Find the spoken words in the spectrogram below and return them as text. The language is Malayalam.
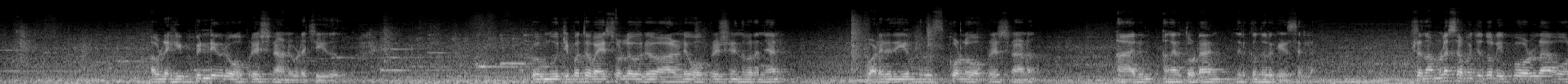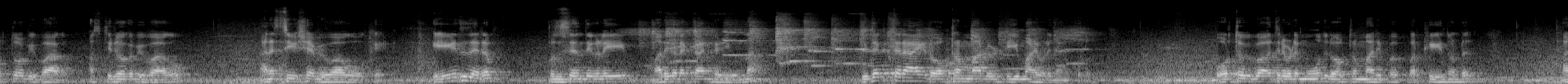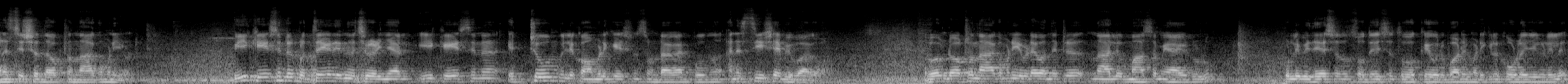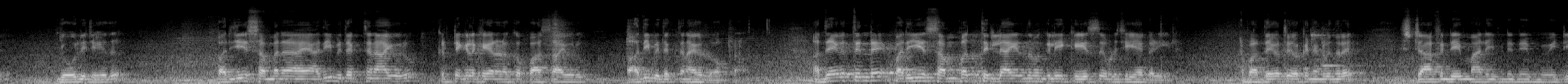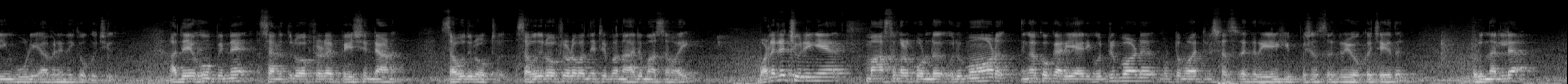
അവരുടെ ഹിപ്പിന്റെ ഒരു ഓപ്പറേഷനാണ് ഇവിടെ ചെയ്തത്. ഇപ്പം നൂറ്റിപ്പത്ത് വയസ്സുള്ള ഒരു ആളുടെ ഓപ്പറേഷൻ എന്ന് പറഞ്ഞാൽ വളരെയധികം റിസ്ക് ഉള്ള ഓപ്പറേഷനാണ്. ആരും അങ്ങനെ തൊടാൻ നിൽക്കുന്ന ഒരു കേസല്ല. പക്ഷെ നമ്മളെ സംബന്ധിച്ചിടത്തോളം ഇപ്പോൾ ഉള്ള ഓർത്തോ വിഭാഗം അസ്ഥിരോഗ വിഭാഗവും അനസ്തീഷ്യ വിഭാഗവും ഒക്കെ ഏത് തരം പ്രതിസന്ധികളെയും മറികടക്കാൻ കഴിയുന്ന വിദഗ്ധരായ ഡോക്ടർമാരുടെ ഒരു ടീമാണ് ഇവിടെ ഞങ്ങൾക്കുള്ളത്. ഓർത്തോ വിഭാഗത്തിൽ ഇവിടെ മൂന്ന് ഡോക്ടർമാർ ഇപ്പോൾ വർക്ക് ചെയ്യുന്നുണ്ട്. അനസ്തീഷ്യ ഡോക്ടർ നാഗമണിയുണ്ട്. ഈ കേസിന്റെ ഒരു പ്രത്യേകത എന്ന് വെച്ച് കഴിഞ്ഞാൽ ഈ കേസിന് ഏറ്റവും വലിയ കോംപ്ലിക്കേഷൻസ് ഉണ്ടാകാൻ പോകുന്നത് അനസ്തീഷ്യ വിഭാഗമാണ്. അപ്പം ഡോക്ടർ നാഗമണി ഇവിടെ വന്നിട്ട് നാല് മാസമേ ആയിട്ടുള്ളൂ. പുള്ളി വിദേശത്തും സ്വദേശത്തും ഒക്കെ ഒരുപാട് മെഡിക്കൽ കോളേജുകളിൽ ജോലി ചെയ്ത് പരിചയസമ്പന്നനായ അതിവിദഗ്ധനായ ഒരു ക്രിട്ടിക്കൽ കെയർ അടക്കം പാസ്സായ ഒരു അതിവിദഗ്ധനായ ഒരു ഡോക്ടറാണ്. അദ്ദേഹത്തിന്റെ പരിചയ സമ്പത്തില്ലായിരുന്നുവെങ്കിൽ ഈ കേസ് ഇവിടെ ചെയ്യാൻ കഴിയില്ല. അപ്പോൾ അദ്ദേഹത്തെയൊക്കെ ഞങ്ങൾ ഇന്നലെ സ്റ്റാഫിന്റെയും മാനേജ്മെന്റിന്റെയും മീറ്റിംഗ് കൂടി അഭിനന്ദിക്കുകയൊക്കെ ചെയ്തു. അദ്ദേഹവും പിന്നെ സനത്ത് ഡോക്ടറുടെ പേഷ്യന്റാണ് സൗദി ഡോക്ടർ. സൗദി ഡോക്ടർ ഇവിടെ വന്നിട്ട് ഇപ്പോൾ നാല് മാസമായി. വളരെ ചുരുങ്ങിയ മാസങ്ങൾ കൊണ്ട് ഒരുപാട് നിങ്ങൾക്കൊക്കെ അറിയായിരിക്കും ഒരുപാട് മുട്ടുമാറ്റൽ ശസ്ത്രക്രിയയും ഹിപ്പ് ശസ്ത്രക്രിയയും ഒക്കെ ചെയ്ത് ഒരു നല്ല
